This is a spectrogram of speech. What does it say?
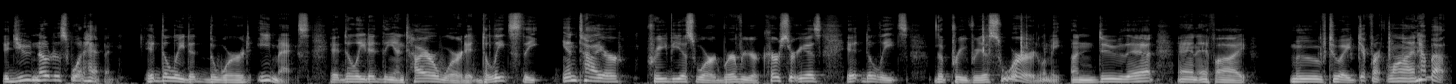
did you notice what happened? It deleted the word Emacs. It deleted the entire word. It deletes the entire previous word. Wherever your cursor is, it deletes the previous word. Let me undo that. And if I move to a different line, how about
